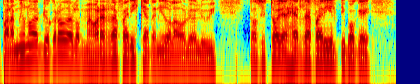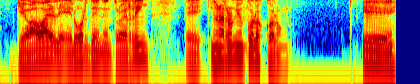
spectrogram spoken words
para mí uno, yo creo, de los mejores referees que ha tenido la WWE toda su historia. Es el referee, el tipo que llevaba el, orden dentro del ring eh, y una reunión con los Colón. Eh,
